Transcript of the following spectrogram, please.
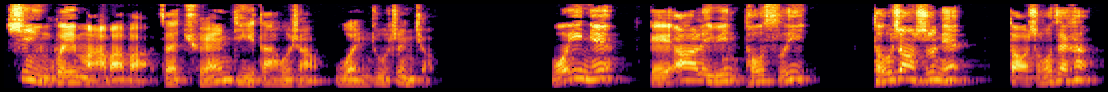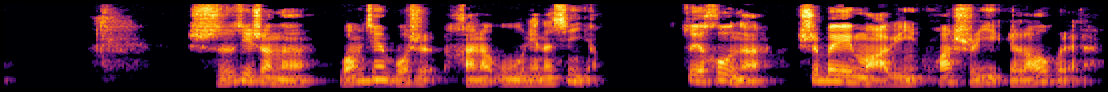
幸亏马爸爸在全体大会上稳住阵脚。我一年给阿里云投十亿，投上十年。到时候再看。实际上呢，王坚博士喊了五年的信仰，最后呢是被马云花十亿给捞回来的。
